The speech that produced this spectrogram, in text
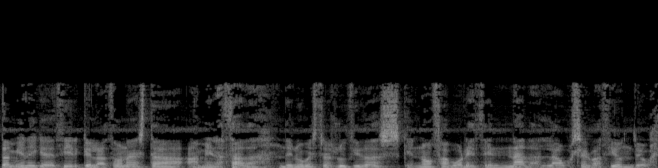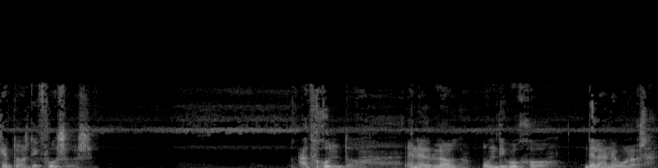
También hay que decir que la zona está amenazada de nubes translúcidas que no favorecen nada la observación de objetos difusos. Adjunto en el blog un dibujo de la nebulosa.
